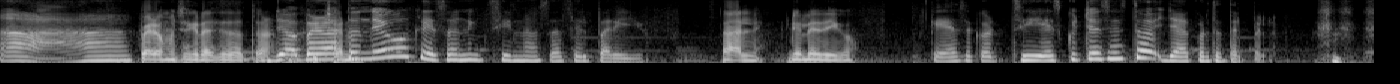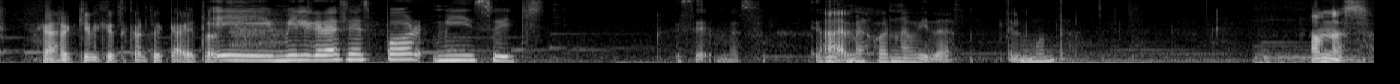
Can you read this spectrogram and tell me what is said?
Ah. Pero muchas gracias a todos. Yo, pero a. Don Diego que Sonic sí nos hace el parillo. Dale, yo le digo. Que ya se Si escuchas esto, ya córtate el pelo. Claro, quiere que se corte el cabello. Y mil gracias por mi Switch. Es hermoso. Es la mejor Navidad del mundo. Vámonos.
